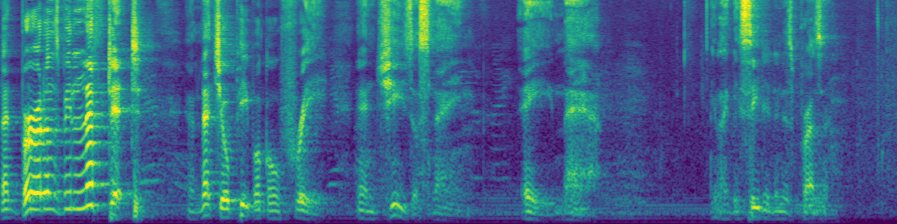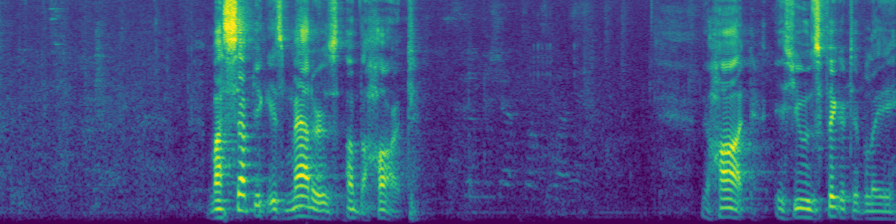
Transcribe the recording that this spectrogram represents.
that burdens be lifted, and let your people go free. In Jesus' name, amen. You may be seated in his presence. My subject is matters of the heart. The heart is used figuratively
